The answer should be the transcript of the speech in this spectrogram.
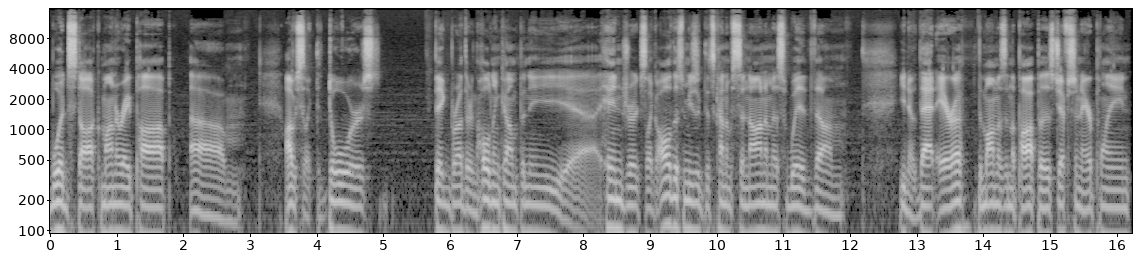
Woodstock, Monterey Pop, um, obviously like the Doors, Big Brother and the Holding Company, uh, Hendrix, like all this music that's kind of synonymous with, um, you know, that era, the Mamas and the Papas, Jefferson Airplane,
